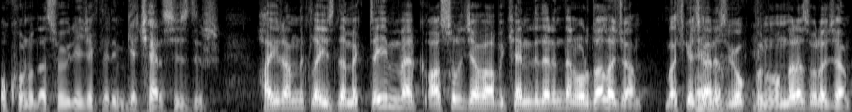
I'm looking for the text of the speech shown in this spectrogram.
o konuda söyleyeceklerim geçersizdir. Hayranlıkla izlemekteyim ve asıl cevabı kendilerinden orada alacağım. Başka çaresi yok bunun onlara soracağım.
